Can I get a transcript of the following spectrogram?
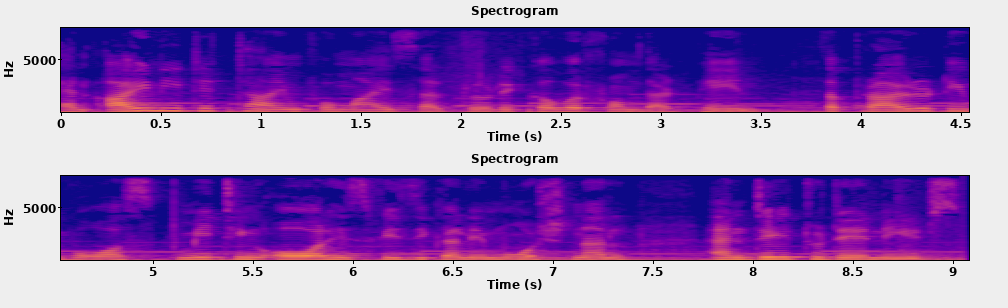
and I needed time for myself to recover from that pain. The priority was meeting all his physical, emotional, and day to day needs.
